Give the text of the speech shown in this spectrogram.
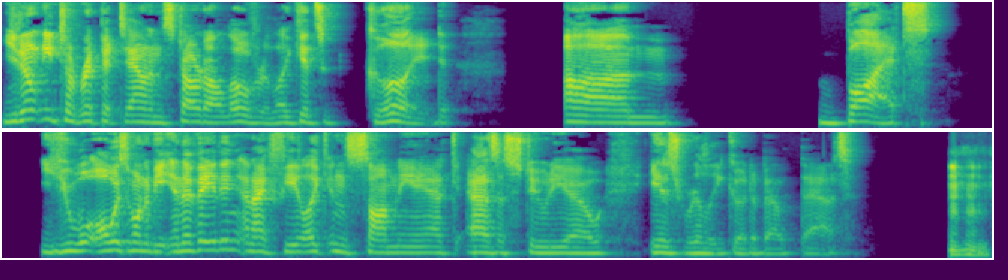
You don't need to rip it down and start all over. Like it's good. Um but you will always want to be innovating, and I feel like Insomniac as a studio is really good about that. Mhm.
